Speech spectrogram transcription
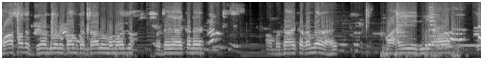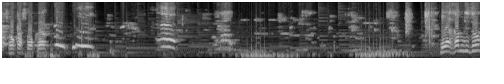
વાસ સાથે ધ્યાન દેવાનું કામ કર ચાલુ ને અમારે જો બધા અહીંયા કને આ બધા અહીંયા રમે રહે માહી રિયા છોકરા છોકરા મેં સમજી તું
